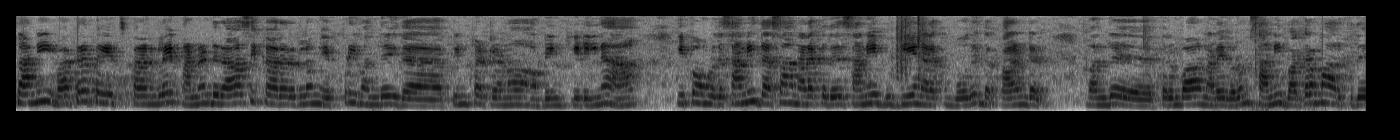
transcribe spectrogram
சனி வக்ர பயிற்சி பலன்களை பன்னெண்டு ராசிக்காரர்களும் எப்படி வந்து இதை பின்பற்றணும் அப்படின்னு கேட்டிங்கன்னா இப்போ உங்களுக்கு சனி தசா நடக்குது சனி புத்தியே நடக்கும்போது இந்த பலன்கள் வந்து பெரும்பாலும் நடைபெறும். சனி வக்ரமாக இருக்குது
